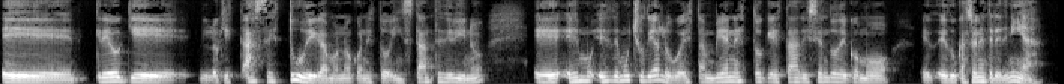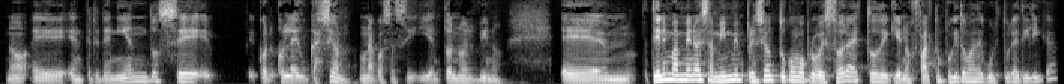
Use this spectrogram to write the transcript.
eh, creo que lo que haces tú, digamos, ¿no? con estos instantes de vino, eh, es, de mucho diálogo, es también esto que estás diciendo de como educación entretenida, ¿no? Eh, entreteniéndose con, la educación, una cosa así, y en torno al vino. ¿Tienes más o menos esa misma impresión tú como profesora, esto de que nos falta un poquito más de cultura etílica?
